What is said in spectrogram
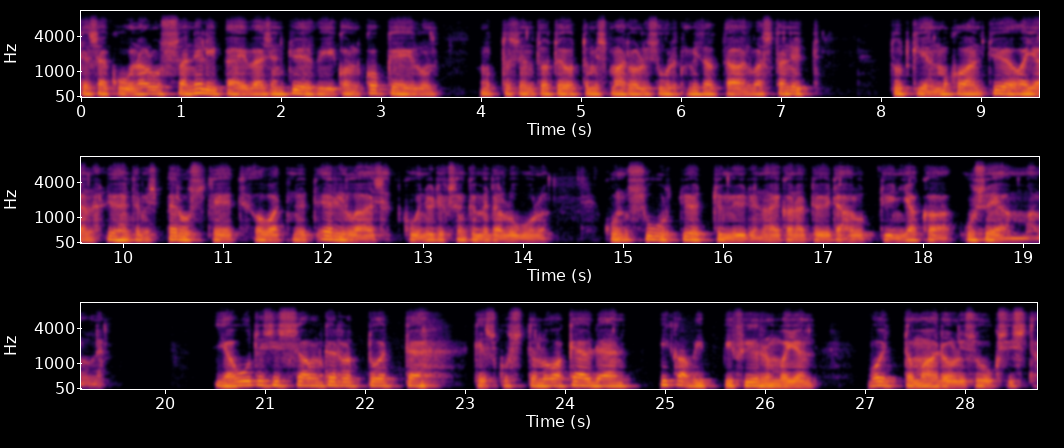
kesäkuun alussa nelipäiväisen työviikon kokeilun, mutta sen toteuttamismahdollisuudet mitataan vasta nyt. Tutkijan mukaan työajan lyhentämisperusteet ovat nyt erilaiset kuin 90-luvulla, kun suurtyöttömyyden aikana töitä haluttiin jakaa useammalle. Ja uutisissa on kerrottu, että keskustelua käydään pikavippifirmojen voittomahdollisuuksista.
